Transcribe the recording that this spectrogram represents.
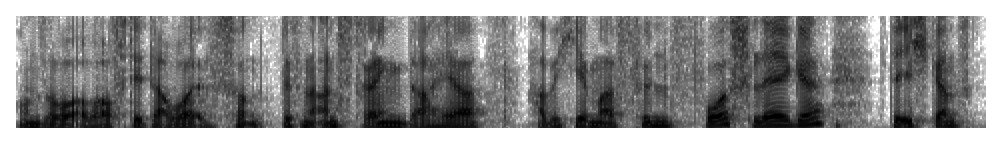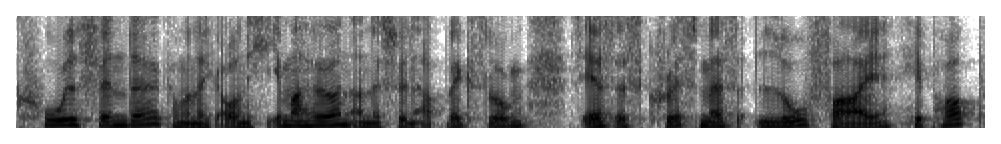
und so, aber auf die Dauer ist es schon ein bisschen anstrengend. Daher habe ich hier mal fünf Vorschläge, die ich ganz cool finde. Kann man euch auch nicht immer hören, eine schöne Abwechslung. Das erste ist Christmas Lo-Fi Hip Hop.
